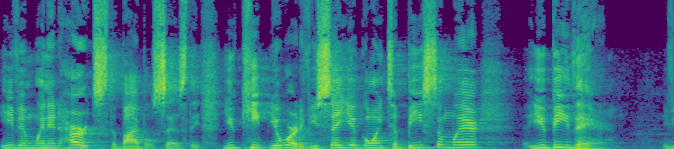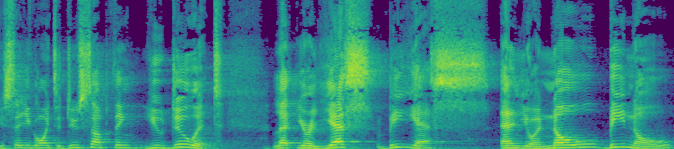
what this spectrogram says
Even when it hurts, the Bible says that you keep your word. If you say you're going to be somewhere, you be there. If you say you're going to do something, you do it. Let your yes be yes and your no be no.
